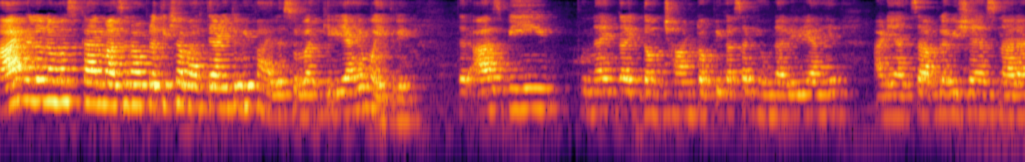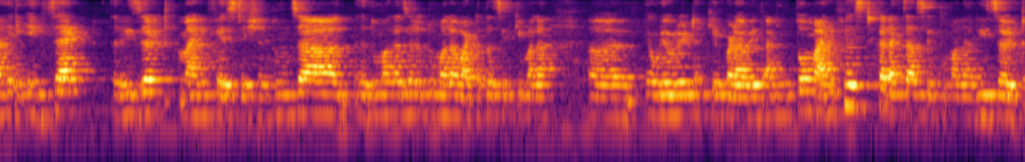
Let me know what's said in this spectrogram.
हाय हॅलो नमस्कार. माझं नाव प्रतीक्षा भारती आणि तुम्ही पाहायला सुरुवात केली आहे मैत्रीण. तर आज मी पुन्हा एकदा एकदम छान टॉपिक असा घेऊन आलेली आहे आणि आजचा आपला विषय असणार आहे एक्झॅक्ट रिझल्ट मॅनिफेस्टेशन तुमचा तुम्हाला जर तुम्हाला वाटत असेल की मला एवढे एवढे टक्के पडावेत आणि तो मॅनिफेस्ट करायचा असेल तुम्हाला रिझल्ट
